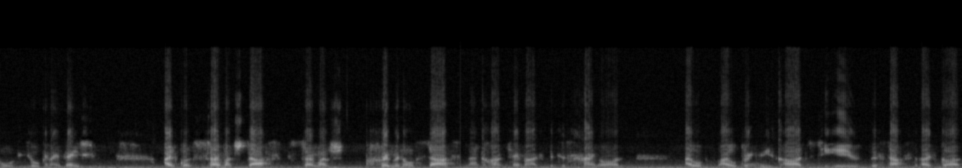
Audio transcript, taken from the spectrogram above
all these organisations. I've got so much stuff, so much criminal stuff. I can't say much, but just hang on. I will I will bring these cards to you. The stuff that I've got,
